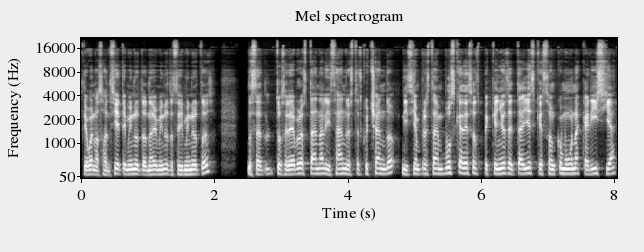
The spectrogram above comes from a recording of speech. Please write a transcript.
que bueno, son siete minutos, nueve minutos, seis minutos, o sea, tu cerebro está analizando, está escuchando y siempre está en busca de esos pequeños detalles que son como una caricia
